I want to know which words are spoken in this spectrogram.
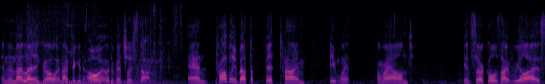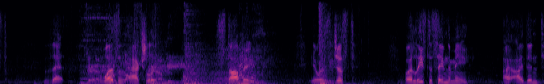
And then I let it go and I figured, oh, it would eventually stop. And probably about the fifth time it went around in circles, I realized that it wasn't actually stopping. It was just, or at least it seemed to me. I, I didn't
